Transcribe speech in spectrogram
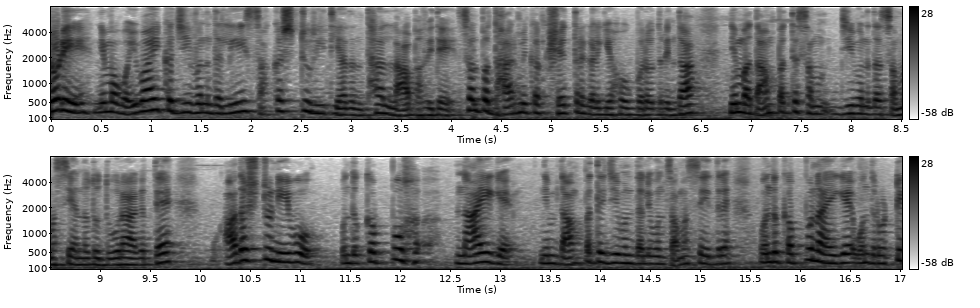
ನೋಡಿ, ನಿಮ್ಮ ವೈವಾಹಿಕ ಜೀವನದಲ್ಲಿ ಸಾಕಷ್ಟು ರೀತಿಯಾದಂಥ ಲಾಭವಿದೆ. ಸ್ವಲ್ಪ ಧಾರ್ಮಿಕ ಕ್ಷೇತ್ರಗಳಿಗೆ ಹೋಗಿ ಬರೋದ್ರಿಂದ ನಿಮ್ಮ ದಾಂಪತ್ಯ ಸಂ, ಜೀವನದ ಸಮಸ್ಯೆ ಅನ್ನೋದು ದೂರ ಆಗುತ್ತೆ. ಆದಷ್ಟು ನೀವು ಒಂದು ಕಪ್ಪು ನಾಯಿಗೆ ನಿಮ್ಮ ದಾಂಪತ್ಯ ಜೀವನದಲ್ಲಿ ಒಂದು ಸಮಸ್ಯೆ ಇದ್ದರೆ ಒಂದು ಕಪ್ಪು ನಾಯಿಗೆ ಒಂದು ರೊಟ್ಟಿ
